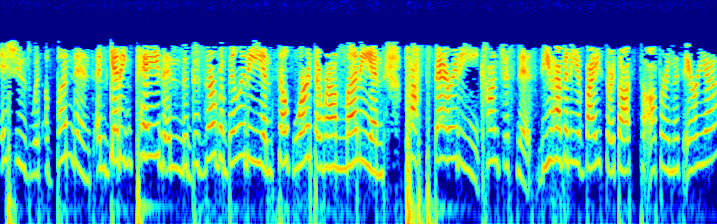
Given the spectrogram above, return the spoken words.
issues with abundance and getting paid and the deservability and self-worth around money and prosperity consciousness. Do you have any advice or thoughts to offer in this area?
